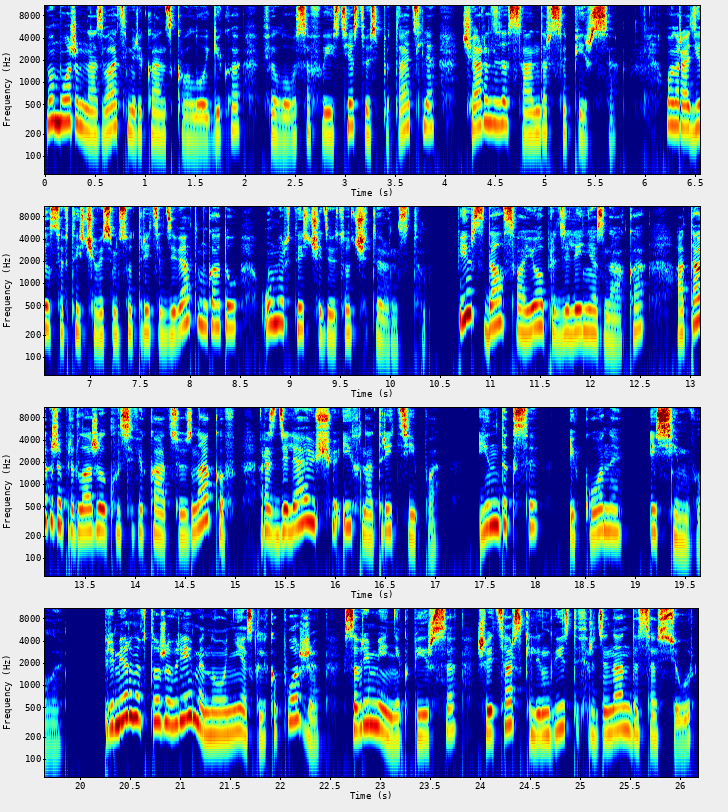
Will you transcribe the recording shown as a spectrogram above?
мы можем назвать американского логика, философа и естествоиспытателя Чарльза Сандерса Пирса. Он родился в 1839 году, умер в 1914. Пирс дал свое определение знака, а также предложил классификацию знаков, разделяющую их на три типа – индексы, иконы и символы. Примерно в то же время, но несколько позже, современник Пирса, швейцарский лингвист Фердинанд де Сассюр,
